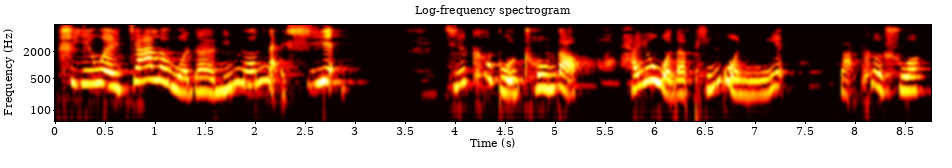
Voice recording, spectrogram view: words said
是因为加了我的柠檬奶昔。”杰克补充道：“还有我的苹果泥。”马克说：“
